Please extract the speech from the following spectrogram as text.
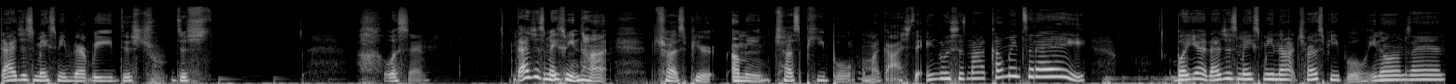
that just makes me very dis dis listen. That just makes me not trust peer I mean trust people. Oh my gosh, the English is not coming today but yeah, that just makes me not trust people. You know what I'm saying?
